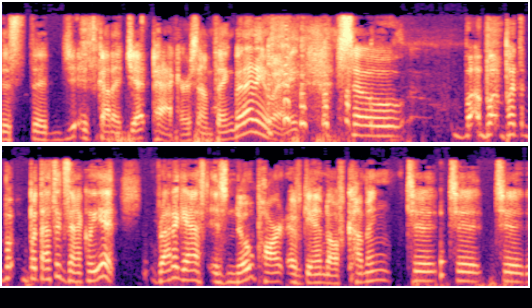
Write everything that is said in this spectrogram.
this the it's got a jetpack or something but anyway so but, but but but but that's exactly it. Radagast is no part of Gandalf coming to to to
